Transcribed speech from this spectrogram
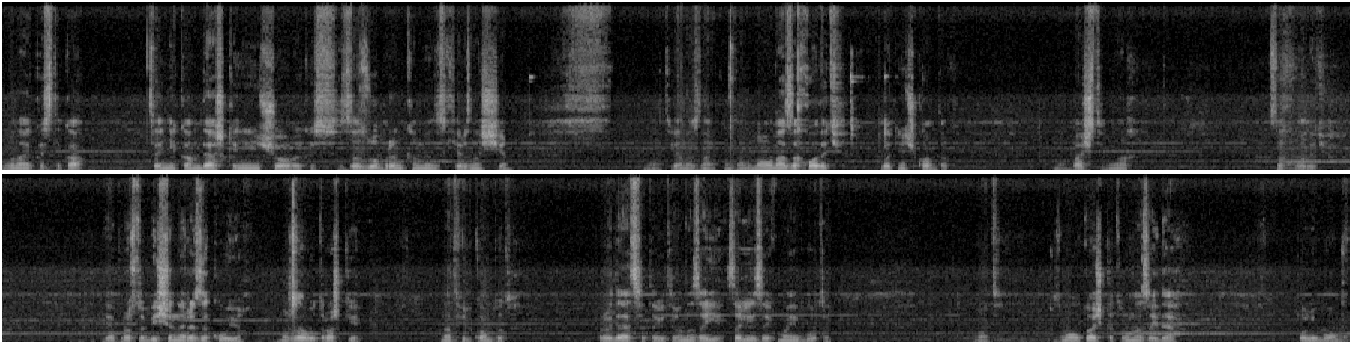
вона якась така. Це ні камдешка, ні нічого, якась з зазубринками, з хер зна з чим. От, я не знаю, там. Ну, вона заходить плотнячком так. Бачите, вона заходить. Я просто більше не ризикую. Можливо, трошки над фільком тут пройдеться, то від вона залізе, як має бути. От. З молоточка то вона зайде по-любому.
